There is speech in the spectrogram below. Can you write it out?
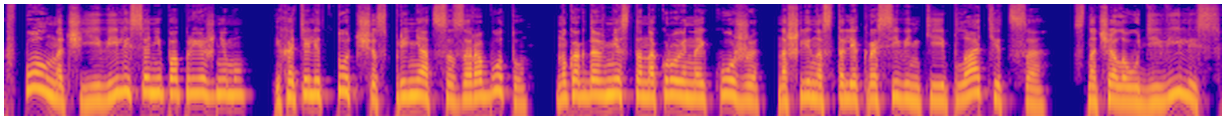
В полночь явились они по-прежнему и хотели тотчас приняться за работу, но когда вместо накроенной кожи нашли на столе красивенькие платьица, сначала удивились,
